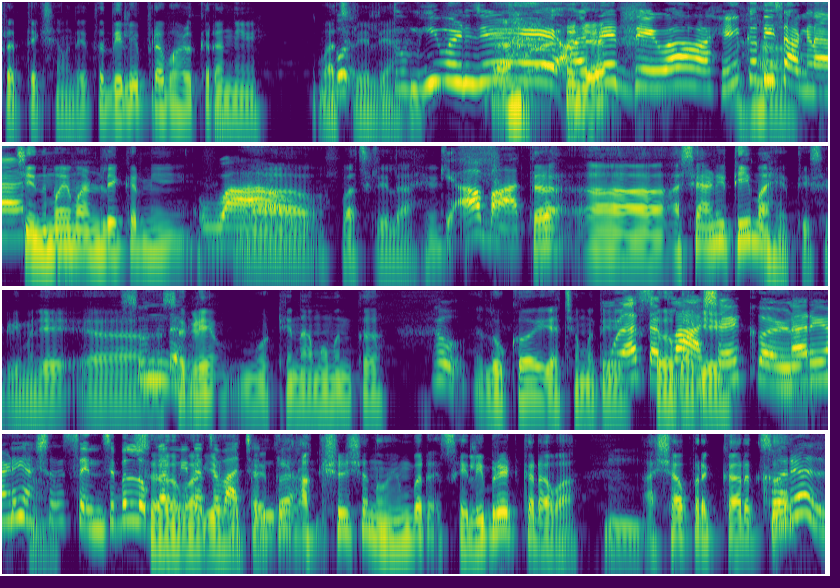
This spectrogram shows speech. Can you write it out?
प्रत्यक्षामध्ये. तर दिलीप प्रभाळकरांनी वाचलेले आहे. तुम्ही म्हणजे म्हणजे- अरे देवा हे कधी. सांगणार? चिन्मय मांडलेकरनी वाचलेलं आहे. क्या बात. तर असे आणि टीम आहे ती सगळी. म्हणजे. सगळे मोठे नामवंत हो. लोक याच्यामध्ये आशय कळणारे आणि असे सेन्सिबल लोकांनी सहभागी त्याचं होत वाचन आहे. तर केलं अक्षरशः नोव्हेंबर सेलिब्रेट करावा. अशा प्रकारचं.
